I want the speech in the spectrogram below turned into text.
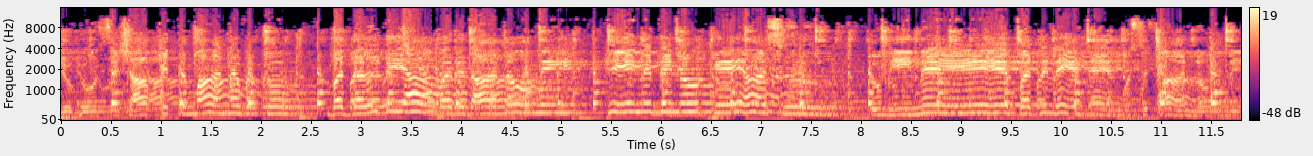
युगों से शापित मानव को बदल दिया वरदानों में हीन दिनों के आंसू तुम्ही ने बदले हैं मुस्कानों में।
